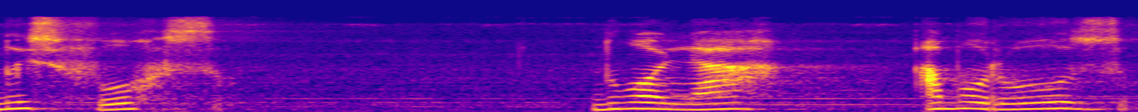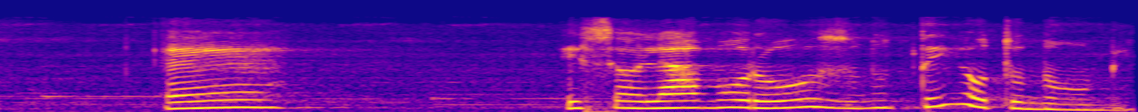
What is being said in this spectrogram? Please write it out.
no esforço, no olhar amoroso. É, esse olhar amoroso não tem outro nome.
